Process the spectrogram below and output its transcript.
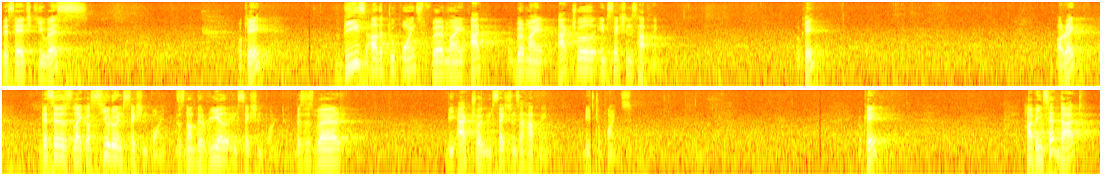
this edge QS okay, these are the two points where my act where my actual intersection is happening. Okay. All right. This is like a pseudo intersection point. This is not the real intersection point. This is where the actual intersections are happening. These two points. Okay. Having said that,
